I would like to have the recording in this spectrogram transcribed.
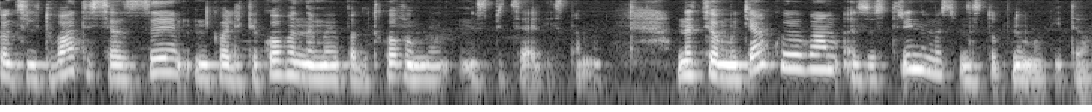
консультуватися з кваліфікованими податковими спеціалістами. На цьому дякую вам. Зустрінемось в наступному відео.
